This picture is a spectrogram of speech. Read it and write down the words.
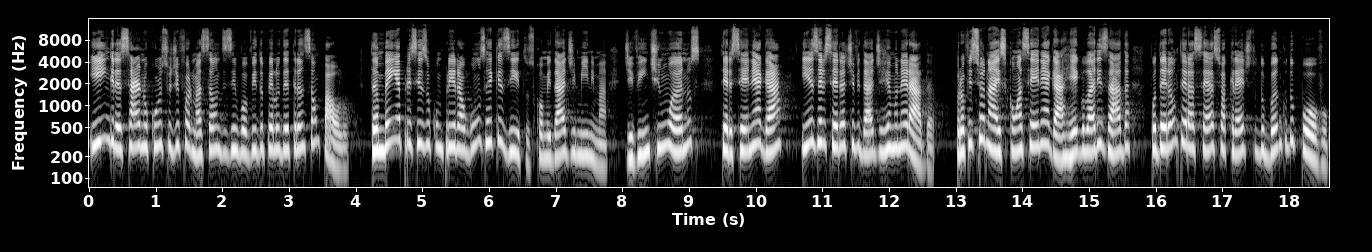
e ingressar no curso de formação desenvolvido pelo Detran São Paulo. Também é preciso cumprir alguns requisitos, como idade mínima de 21 anos, ter CNH e exercer atividade remunerada. Profissionais com a CNH regularizada poderão ter acesso a crédito do Banco do Povo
